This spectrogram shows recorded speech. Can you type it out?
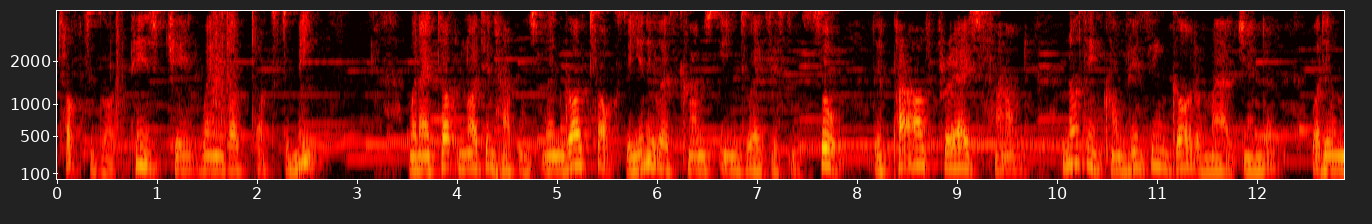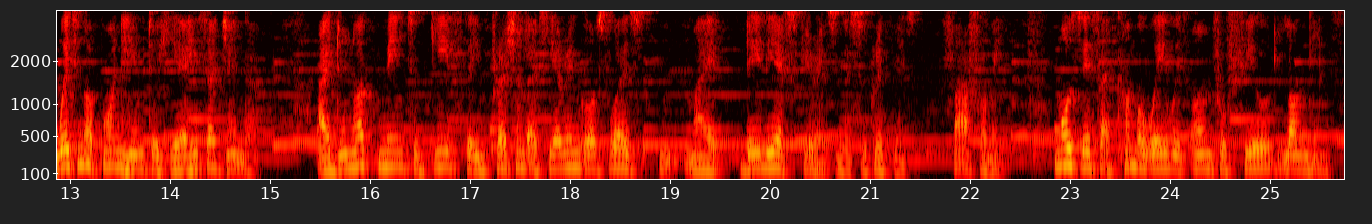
talk to God, things change when God talks to me. When I talk, nothing happens. When God talks, the universe comes into existence. So, the power of prayer is found not in convincing God of my agenda, but in waiting upon Him to hear His agenda. I do not mean to give the impression that hearing God's voice my daily experience in the secret place. Far from it. Most days I come away with unfulfilled longings,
